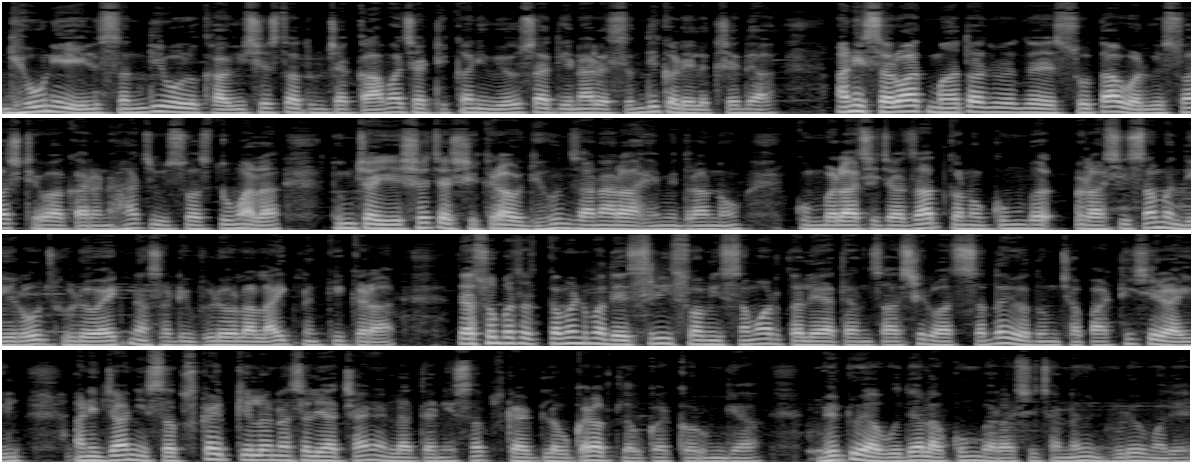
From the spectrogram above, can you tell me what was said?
घेऊन येईल. संधी ओळखा. विशेषतः तुमच्या कामाच्या ठिकाणी व्यवसायात येणाऱ्या संधीकडे लक्ष द्या. आणि सर्वात महत्त्वाचे म्हणजे स्वतःवर विश्वास ठेवा कारण हाच विश्वास तुम्हाला तुमच्या यशाच्या शिखरावर घेऊन जाणारा आहे मित्रांनो. कुंभ राशीच्या जातकानो कुंभ राशीसंबंधी रोज व्हिडिओ ऐकण्यासाठी व्हिडिओला लाईक नक्की करा. त्यासोबतच कमेंटमध्ये श्री स्वामी समर्थ लिहा त्यांचा आशीर्वाद सदैव तुमच्या पाठीशी राहील. आणि ज्यांनी सबस्क्राईब केलं नसेल या चॅनलला त्यांनी सबस्क्राईब लवकरात लवकर करून घ्या. भेटूया उद्याला कुंभ राशीच्या नवीन व्हिडिओमध्ये.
